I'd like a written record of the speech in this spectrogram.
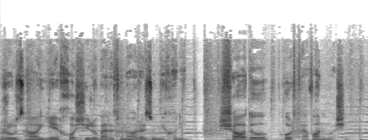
روزهای خوشی رو براتون آرزو می‌کنیم. شاد و پرتوان باشید.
